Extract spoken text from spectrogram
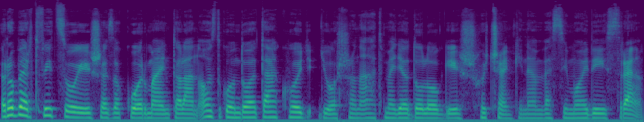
Robert Fico és ez a kormány talán azt gondolták, hogy gyorsan átmegy a dolog, és hogy senki nem veszi majd észre.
